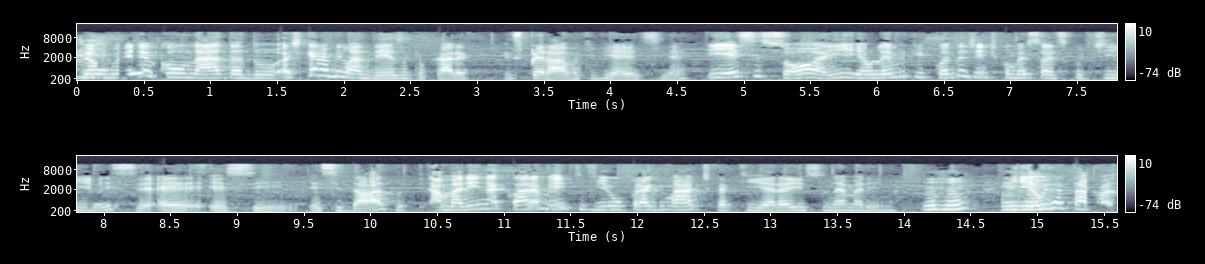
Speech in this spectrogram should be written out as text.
não veio com nada do, acho que era milanesa que o cara esperava que viesse, né? E esse só aí, eu lembro que quando a gente começou a discutir esse, é, esse, esse dado, a Marina claramente viu pragmática que era isso, né, Marina? Uhum, uhum. E eu já tava,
